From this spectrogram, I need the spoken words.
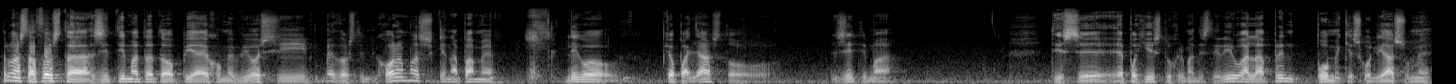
Θέλω να σταθώ στα ζητήματα τα οποία έχουμε βιώσει εδώ στην χώρα μας και να πάμε λίγο πιο παλιά στο ζήτημα της ε, εποχής του χρηματιστηρίου, αλλά πριν πούμε και σχολιάσουμε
